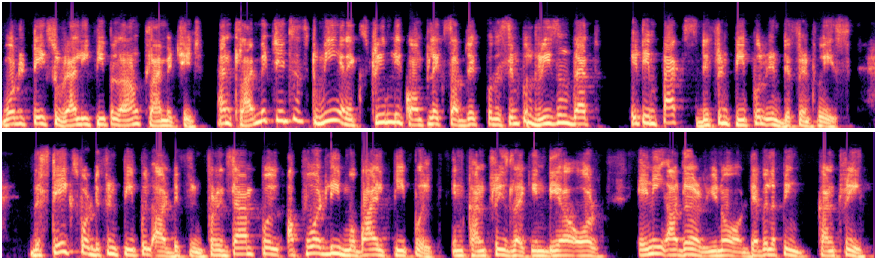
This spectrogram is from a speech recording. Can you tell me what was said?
what it takes to rally people around climate change. And climate change is to me an extremely complex subject for the simple reason that it impacts different people in different ways. The stakes for different people are different. For example, upwardly mobile people in countries like India or any other, you know, developing country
